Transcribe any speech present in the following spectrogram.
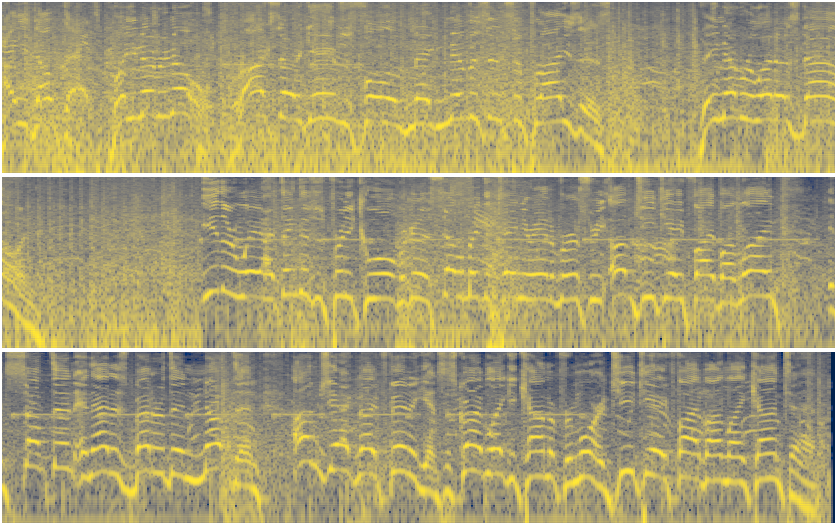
Highly doubt that. But you never know. Rockstar Games is full of magnificent surprises. They never let us down. Way, I think this is pretty cool. We're going to celebrate the 10 year anniversary of GTA 5 Online. It's something, and that is better than nothing. I'm Jack Jackknife Finnegan. Subscribe, like, and comment for more GTA 5 online content.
